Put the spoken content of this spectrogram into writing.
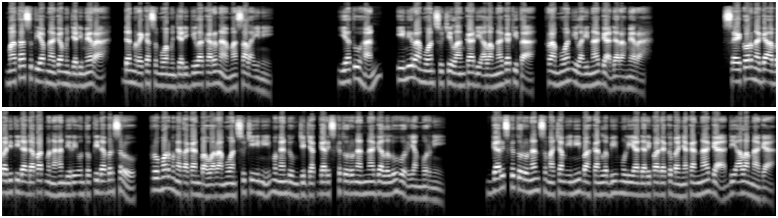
Mata setiap naga menjadi merah, dan mereka semua menjadi gila karena masalah ini. Ya Tuhan, ini ramuan suci langka di alam naga kita, ramuan ilahi naga darah merah. Seekor naga abadi tidak dapat menahan diri untuk tidak berseru, rumor mengatakan bahwa ramuan suci ini mengandung jejak garis keturunan naga leluhur yang murni. Garis keturunan semacam ini bahkan lebih mulia daripada kebanyakan naga di alam naga.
